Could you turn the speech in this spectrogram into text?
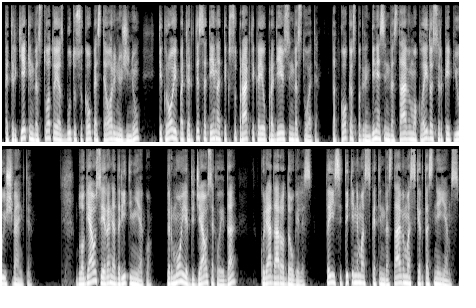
kad ir kiek investuotojas būtų sukaupęs teorinių žinių, tikroji patirtis ateina tik su praktika jau pradėjus investuoti. Tad kokios pagrindinės investavimo klaidos ir kaip jų išvengti? Blogiausia yra nedaryti nieko. Pirmoji ir didžiausia klaida, kurią daro daugelis, tai įsitikinimas, kad investavimas skirtas ne jiems.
